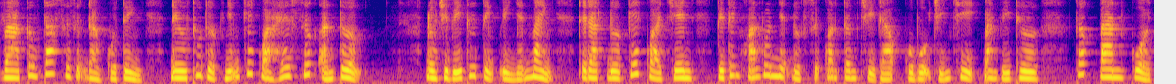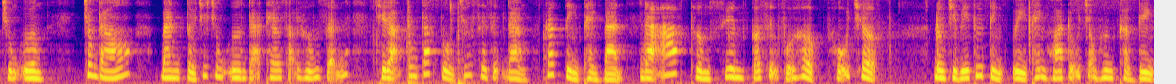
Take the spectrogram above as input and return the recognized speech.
và công tác xây dựng đảng của tỉnh đều thu được những kết quả hết sức ấn tượng. Đồng chí Bí thư tỉnh ủy nhấn mạnh, để đạt được kết quả trên, tỉnh Thanh Hóa luôn nhận được sự quan tâm chỉ đạo của Bộ Chính trị, Ban Bí thư, các ban của Trung ương. Trong đó, Ban tổ chức Trung ương đã theo dõi hướng dẫn, chỉ đạo công tác tổ chức xây dựng Đảng các tỉnh thành bạn đã thường xuyên có sự phối hợp, hỗ trợ. Đồng chí Bí thư tỉnh ủy Thanh Hóa Đỗ Trọng Hưng khẳng định,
